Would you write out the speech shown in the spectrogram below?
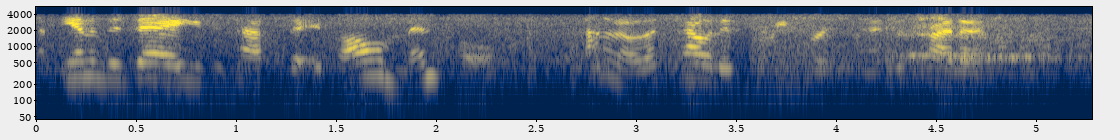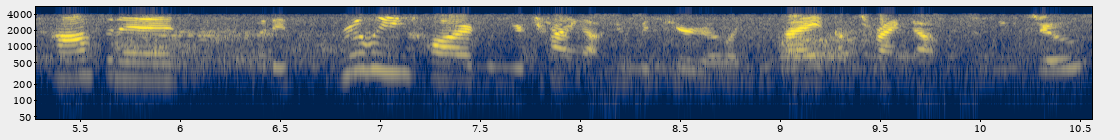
At the end of the day, you just have to. It's all mental. I don't know. That's how it is for me personally. I just try to be confident, but it's really hard when you're trying out new material. Like tonight, I'm trying out some new jokes.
